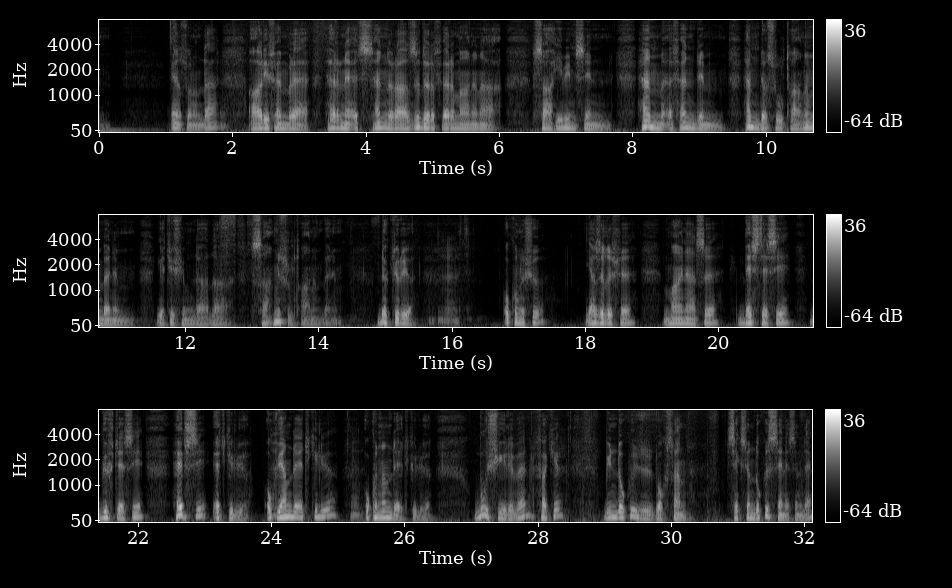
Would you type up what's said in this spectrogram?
En sonunda Evet. Arif Emre her ne etsen razıdır fermanına. Sahibimsin hem efendim hem de sultanım benim. Yetiş imdada Sami Sultanım benim. Döktürüyor. Evet. Okunuşu, yazılışı, manası, bestesi, güftesi hepsi etkiliyor. Okuyan da etkiliyor, Evet. okunan da etkiliyor. Bu şiiri ben fakir 1990 89 senesinden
